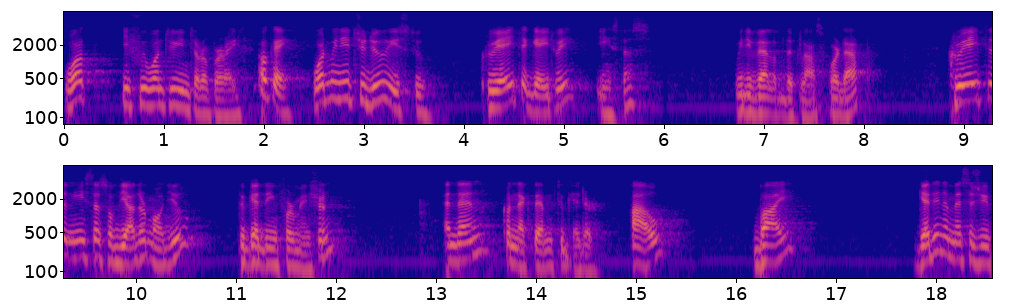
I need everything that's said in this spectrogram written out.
What if we want to interoperate? Okay, what we need to do is to create a gateway instance. We develop the class for that. Create an instance of the other module to get the information and then connect them together. How? By getting a message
